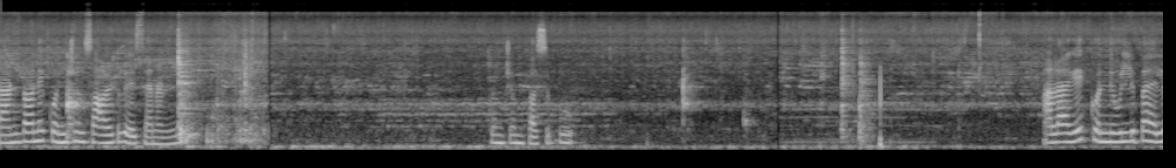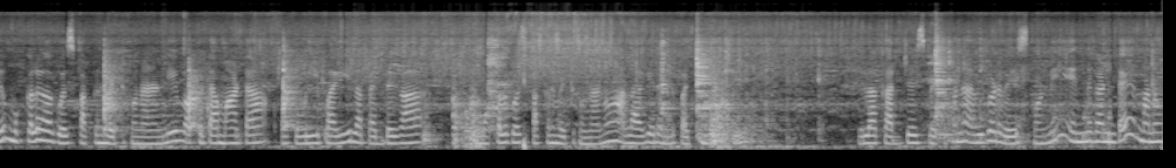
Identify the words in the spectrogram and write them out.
దాంట్లోనే కొంచెం సాల్ట్ వేసానండి. కొంచెం పసుపు. అలాగే కొన్ని ఉల్లిపాయలు ముక్కలుగా కోసి పక్కన పెట్టుకున్నానండి. ఒక టమాటా ఒక ఉల్లిపాయ ఇలా పెద్దగా ముక్కలు కోసి పక్కన పెట్టుకున్నాను. అలాగే రెండు పచ్చిమిర్చి ఇలా కట్ చేసి పెట్టుకొని అవి కూడా వేసుకోండి. ఎందుకంటే మనం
